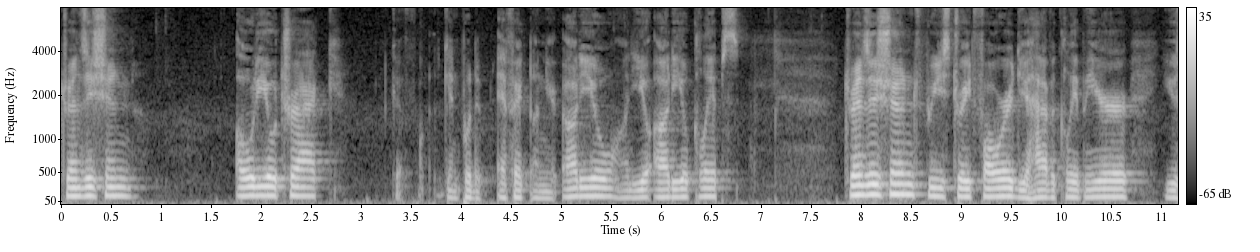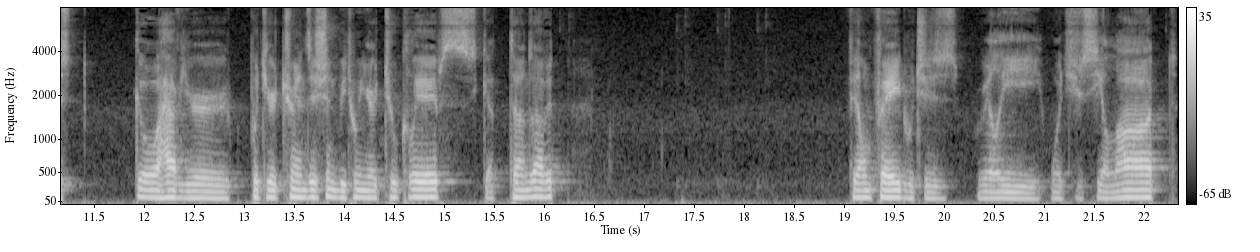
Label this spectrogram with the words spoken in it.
transition, audio track. You can put effect on your audio, on your audio clips. Transition, pretty straightforward. You have a clip here. You go have your put your transition between your two clips. Got tons of it. Film fade, which is really what you see a lot.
